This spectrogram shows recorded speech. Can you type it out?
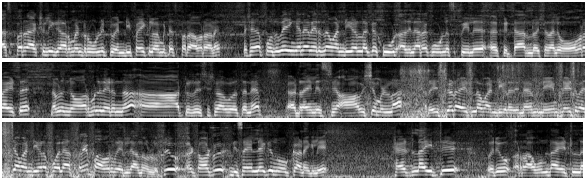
as per actually government rule twenty five kilometres per hour ആണ്. പക്ഷേ പൊതുവെ ഇങ്ങനെ വരുന്ന വണ്ടികളിലൊക്കെ കൂ അതിലേറെ കൂടുതൽ സ്പീഡ് കിട്ടാറുണ്ട്. പക്ഷേ എന്നാലും ഓവറായിട്ട് നമ്മൾ നോർമൽ വരുന്ന ആർ രജിസ്ട്രേഷൻ അതുപോലെ തന്നെ ഡ്രൈവിംഗ് ലൈസൻസിന് ആവശ്യമുള്ള രജിസ്റ്റേർഡ് ആയിട്ടുള്ള വണ്ടികൾ നെയിം പ്ലേറ്റ് വെച്ച വണ്ടികളെ പോലെ അത്രയും പവർ വരില്ല എന്നുള്ളൂ. ഒരു ടോട്ടൽ ഡിസൈനിലേക്ക് നോക്കുകയാണെങ്കിൽ ഹെഡ്ലൈറ്റ് ഒരു റൗണ്ട് ആയിട്ടുള്ള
